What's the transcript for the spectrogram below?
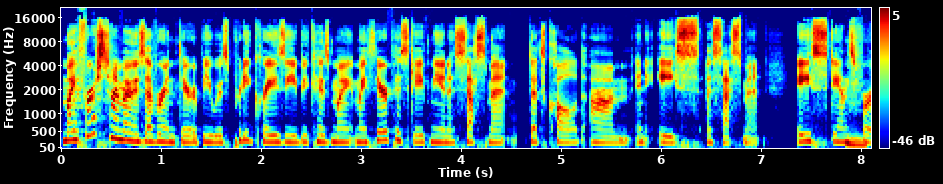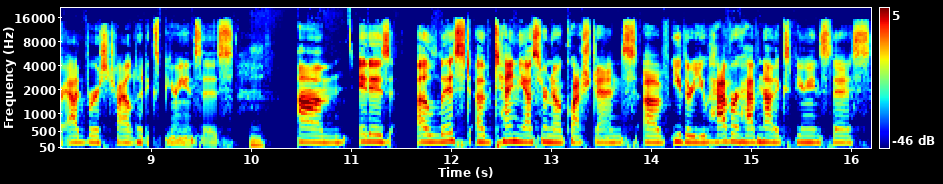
my first time I was ever in therapy was pretty crazy because my, my therapist gave me an assessment that's called um, an ACE assessment. ACE stands for Adverse Childhood Experiences. Um, it is a list of 10 yes or no questions of either you have or have not experienced this.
